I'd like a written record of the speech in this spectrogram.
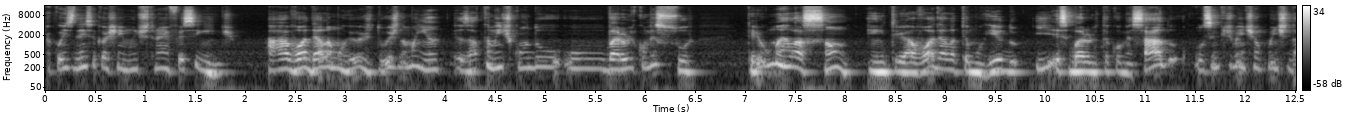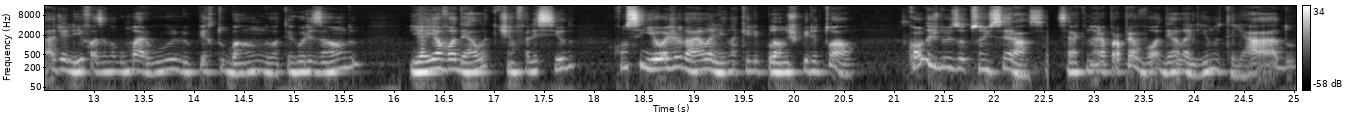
A coincidência que eu achei muito estranha foi a seguinte: a avó dela morreu às duas da manhã, exatamente quando o barulho começou. Teria alguma relação entre a avó dela ter morrido e esse barulho ter começado? Ou simplesmente alguma entidade ali fazendo algum barulho, perturbando, aterrorizando? E aí a avó dela, que tinha falecido, conseguiu ajudar ela ali naquele plano espiritual. Qual das duas opções será? Será que não era a própria avó dela ali no telhado?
